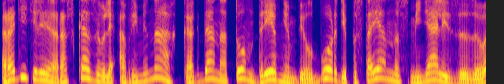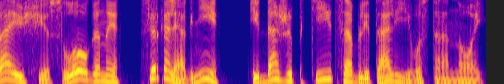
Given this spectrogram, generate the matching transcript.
Родители рассказывали о временах, когда на том древнем билборде постоянно сменялись зазывающие слоганы, сверкали огни, и даже птицы облетали его стороной.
